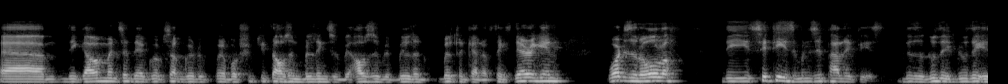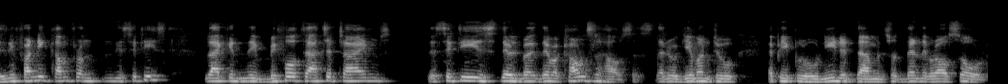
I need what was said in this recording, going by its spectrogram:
Um, the government said they're going to about 50,000 buildings will be houses will be built and built and kind of things. There again, what is the role of the cities, municipalities? Do do they, do they, is any funding come from the cities? Like in the before Thatcher times, the cities, there, were- there were council houses that were given to uh, people who needed them. And so then they were all sold.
